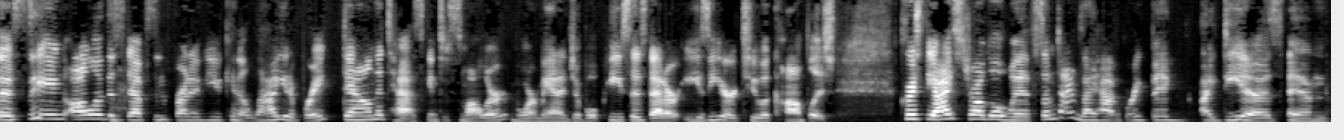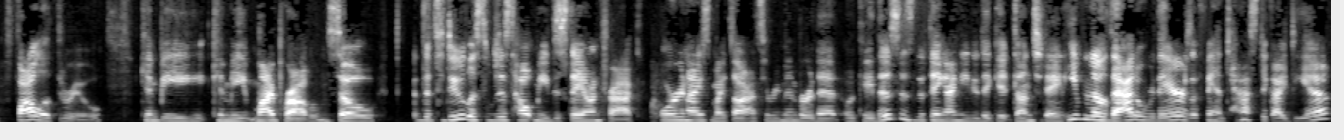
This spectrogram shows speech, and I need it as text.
So, seeing all of the steps in front of you can allow you to break down the task into smaller, more manageable pieces that are easier to accomplish. Christy, I struggle with sometimes I have great big ideas and follow through can be can be my problem. So the to-do list will just help me to stay on track organize my thoughts and remember that okay this is the thing i needed to get done today. And even though that over there is a fantastic idea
